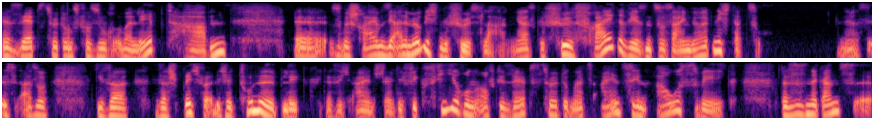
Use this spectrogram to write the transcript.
äh, Selbsttötungsversuch überlebt haben, äh, so beschreiben sie alle möglichen Gefühlslagen. Ja, das Gefühl, frei gewesen zu sein, gehört nicht dazu. Ja, es ist also dieser, dieser sprichwörtliche Tunnelblick, der sich einstellt, die Fixierung auf die Selbsttötung als einzigen Ausweg. Das ist eine ganz äh,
